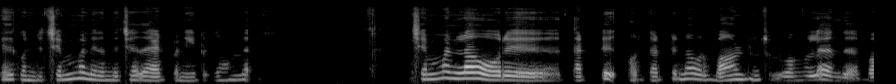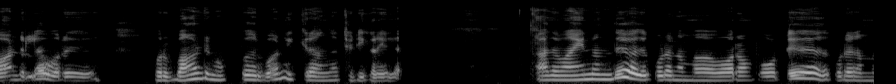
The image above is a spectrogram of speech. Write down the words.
இது கொஞ்சம் செம்மண் இருந்துச்சு. அதை ஆட் பண்ணிட்டுருக்கேன் உள்ள. செம்மண்லாம் ஒரு தட்டு ஒரு தட்டுன்னா ஒரு பாண்டுன்னு சொல்லுவாங்கல்ல, அந்த பாண்டில் ஒரு ஒரு பாண்டு முப்பது ரூபான்னு விற்கிறாங்க செடி கடையில் அதை வாங்கின்னு வந்து அது கூட நம்ம உரம் போட்டு, அது கூட நம்ம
